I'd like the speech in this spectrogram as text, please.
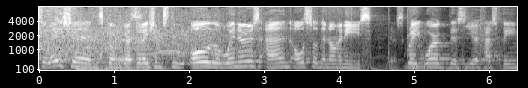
Congratulations, congratulations to all the winners and also the nominees. Yes, Great work this year has been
